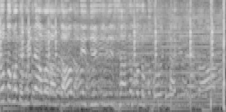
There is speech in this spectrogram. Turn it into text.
તો તો મને મીનાવાળા ધામની દેવીની સાને મને ખોટ લાગી જાય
